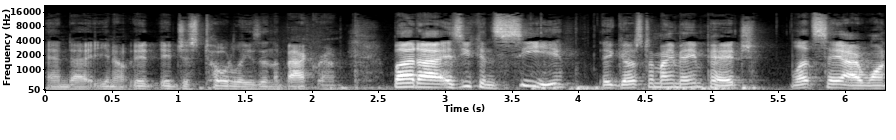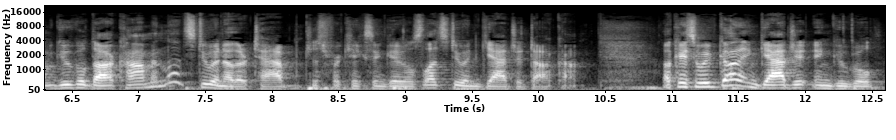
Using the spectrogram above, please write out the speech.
and uh, you know it, it just totally is in the background. But uh, as you can see, it goes to my main page. Let's say I want Google.com, and let's do another tab just for kicks and giggles. Let's do Engadget.com. Okay, so we've got Engadget and Google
